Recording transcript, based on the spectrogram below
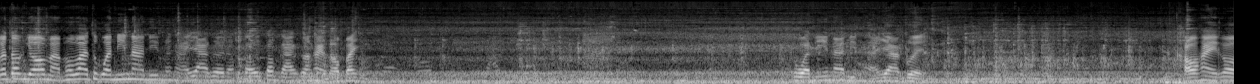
ก็ต้องยอมอะเพราะว่าทุกวันนี้หน้าดินมันหายากเลยนะเขาต้องการก็ให้เขาไปทุกวันนี้หน้าดินหายากด้วย เขาให้ก็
